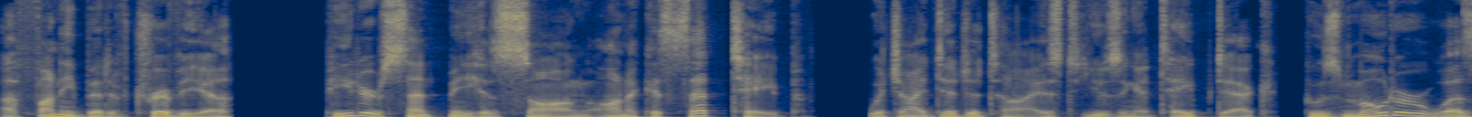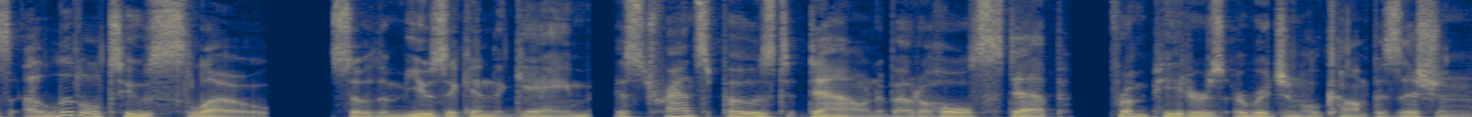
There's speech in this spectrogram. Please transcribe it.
A funny bit of trivia Peter sent me his song on a cassette tape, which I digitized using a tape deck whose motor was a little too slow, so the music in the game is transposed down about a whole step from Peter's original composition.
